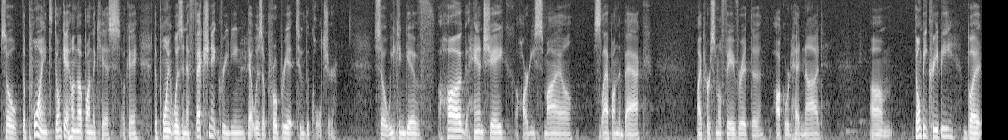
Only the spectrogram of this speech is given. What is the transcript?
So the point, don't get hung up on the kiss, okay? The point was an affectionate greeting that was appropriate to the culture. So we can give a hug, a handshake, a hearty smile, slap on the back, my personal favorite, the awkward head nod. Um, don't be creepy, but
